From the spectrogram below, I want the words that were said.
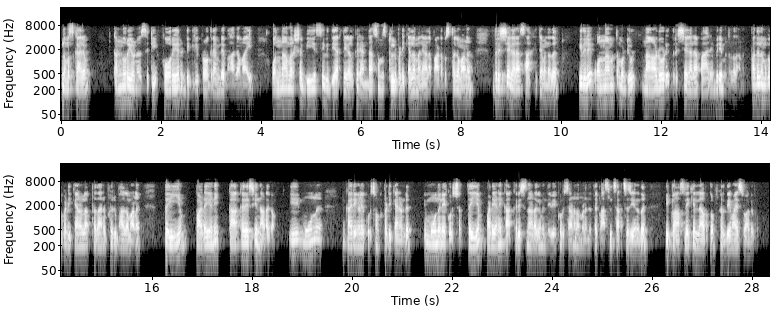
നമസ്കാരം. Kannur university four year degree പ്രോഗ്രാമിന്റെ ഭാഗമായി ഒന്നാം വർഷ ബി എസ് സി വിദ്യാർത്ഥികൾക്ക് രണ്ടാം സെമസ്റ്ററിൽ പഠിക്കാനുള്ള മലയാള പാഠപുസ്തകമാണ് ദൃശ്യകലാ സാഹിത്യം എന്നത്. ഇതിലെ ഒന്നാമത്തെ മൊഡ്യൂൾ നാടോടി ദൃശ്യകലാ പാരമ്പര്യം എന്നുള്ളതാണ്. അപ്പം അതിൽ നമുക്ക് പഠിക്കാനുള്ള പ്രധാനപ്പെട്ട ഒരു ഭാഗമാണ് തെയ്യം പടയണി കാക്കരശ്ശി നാടകം. ഈ മൂന്ന് കാര്യങ്ങളെക്കുറിച്ച് നമുക്ക് പഠിക്കാനുണ്ട്. ഈ മൂന്നിനെ കുറിച്ചും തെയ്യം പടയണി കാക്കരശ്ശി നാടകം എന്നിവയെ കുറിച്ചാണ് നമ്മൾ ഇന്നത്തെ ക്ലാസ്സിൽ ചർച്ച ചെയ്യുന്നത്. ഈ ക്ലാസ്സിലേക്ക് എല്ലാവർക്കും ഹൃദ്യമായ സ്വാഗതം.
